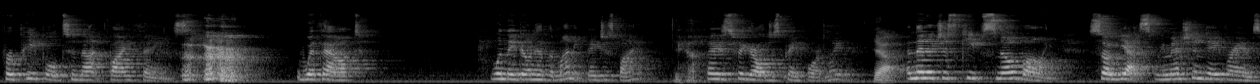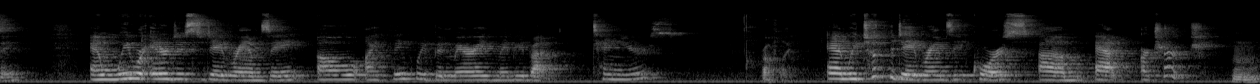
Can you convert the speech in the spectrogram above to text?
for people to not buy things without, when they don't have the money, they just buy it. Yeah. They just figure I'll just pay for it later. Yeah. And then it just keeps snowballing. So, yes, we mentioned Dave Ramsey. And we were introduced to Dave Ramsey, oh, I think we'd been married maybe about 10 years. Roughly. And we took the Dave Ramsey course um, at our church. Mhm.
